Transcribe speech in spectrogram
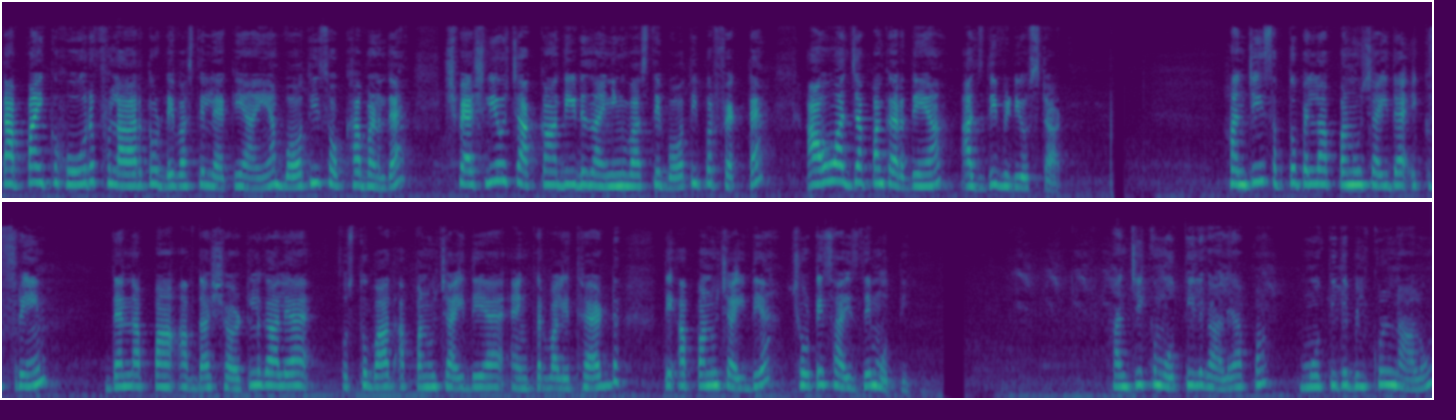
ਤਾਂ ਆਪਾਂ ਇੱਕ ਹੋਰ ਫਲਾਰ ਤੁਹਾਡੇ ਵਾਸਤੇ ਲੈ ਕੇ ਆਏ ਆ ਬਹੁਤ ਹੀ ਸੌਖਾ ਬਣਦਾ ਹੈ। ਸਪੈਸ਼ਲੀ ਉਹ ਚਾਕਾਂ ਦੀ ਡਿਜ਼ਾਈਨਿੰਗ ਵਾਸਤੇ ਬਹੁਤ ਹੀ ਪਰਫੈਕਟ ਹੈ। ਆਓ ਅੱਜ ਆਪਾਂ ਕਰਦੇ ਹਾਂ ਅੱਜ ਦੀ ਵੀਡੀਓ ਸਟਾਰਟ ਹਾਂਜੀ, ਸਭ ਤੋਂ ਪਹਿਲਾਂ ਆਪਾਂ ਨੂੰ ਚਾਹੀਦਾ ਇੱਕ ਫਰੇਮ ਦੈਨ ਆਪਾਂ ਆਪਦਾ ਸ਼ਰਟ ਲਗਾ ਲਿਆ ਉਸ ਤੋਂ ਬਾਅਦ ਆਪਾਂ ਨੂੰ ਚਾਹੀਦੇ ਆ ਐਂਕਰ ਵਾਲੇ ਥ੍ਰੈਡ ਤੇ ਆਪਾਂ ਨੂੰ ਚਾਹੀਦੇ ਆ ਛੋਟੇ ਸਾਈਜ਼ ਦੇ ਮੋਤੀ। ਹਾਂਜੀ, ਇੱਕ ਮੋਤੀ ਲਗਾ ਲਿਆ ਆਪਾਂ। ਮੋਤੀ ਦੇ ਬਿਲਕੁਲ ਨਾਲੋਂ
